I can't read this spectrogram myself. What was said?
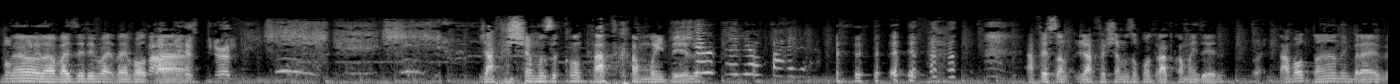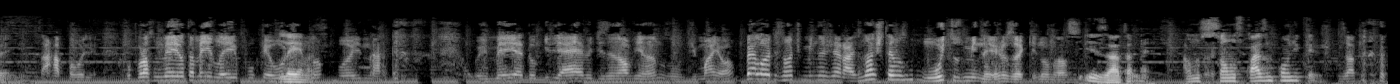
Não, não, mas ele vai, vai Sarrabulho voltar. respirando. Já fechamos o contato com a mãe dele. Já fechamos, já fechamos um contrato com a mãe dele. Ele tá voltando em breve. Sarra bolha. O próximo e-mail eu também leio, porque o último não foi nada. O e-mail é do Guilherme, 19 anos, um de maior. Belo Horizonte, Minas Gerais. Nós temos muitos mineiros aqui no nosso. Exatamente. Somos, somos quase um pão de queijo. Exato.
